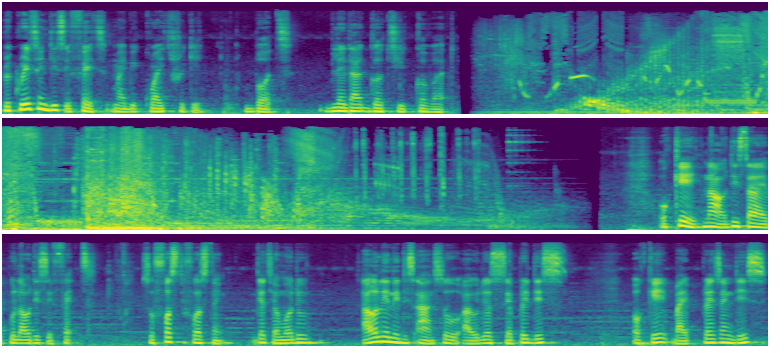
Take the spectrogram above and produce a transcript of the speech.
Recreating this effect might be quite tricky, but Blender got you covered. Okay, now this is how I pull out this effect. So first the first thing, get your model. I only need this hand, so I will just separate this. Okay, by pressing this.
